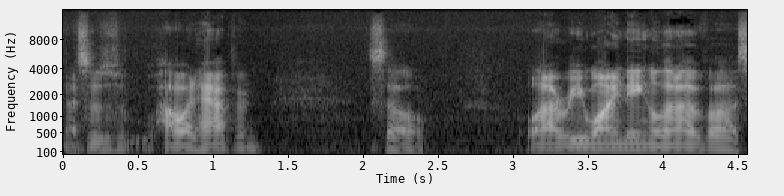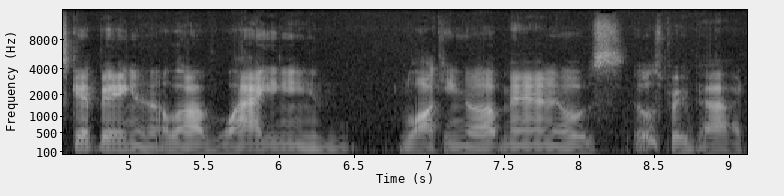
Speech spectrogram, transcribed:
that's just how it happened. So, a lot of rewinding, a lot of uh, skipping, and a lot of lagging and locking up. Man, it was it was pretty bad.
